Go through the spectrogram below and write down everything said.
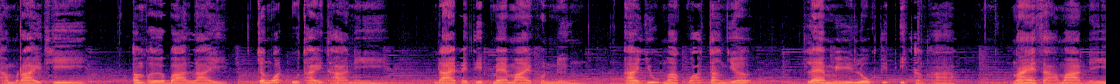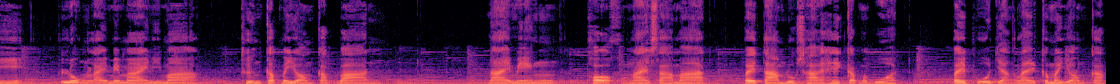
ทำไร่ที่อำเภอบานไลจังหวัดอุทัยธานี ได้ไปติดแม่ไม้คนหนึ่ง อายุมากกว่าตั้งเยอะ และมีลูกติดอีกต่างหาก นายสามารถนี้หลงไหลแม่ไม้นี้มาก ถึงกับไม่ยอมกลับบ้าน นายเม้ง พ่อของนายสามารถไปตามลูกชายให้กลับมาบวช ไปพูดอย่างไรก็ไม่ยอมกลับ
